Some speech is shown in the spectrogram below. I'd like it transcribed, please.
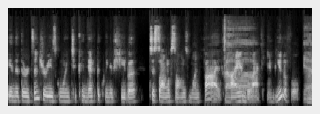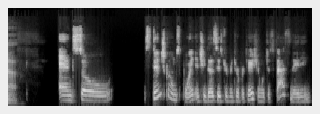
in the third century is going to connect the Queen of Sheba to Song of Songs 1 5. Ah. I am black and beautiful. Yeah. Hmm. And so Stinchcomb's point, and she does history of interpretation, which is fascinating,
